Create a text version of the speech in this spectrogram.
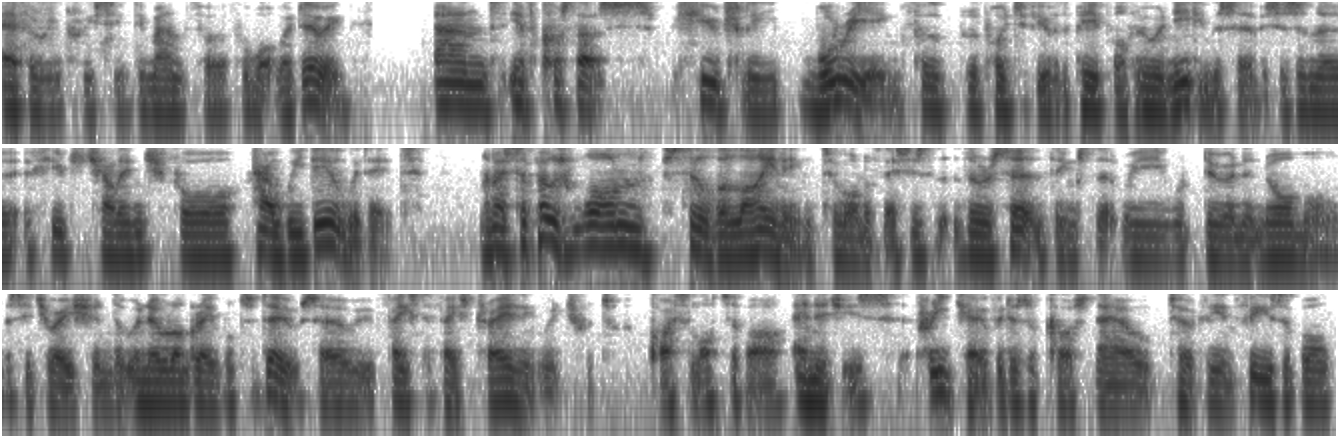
ever increasing demand for, for what we're doing. And of course, that's hugely worrying from the point of view of the people who are needing the services and a, a huge challenge for how we deal with it. And I suppose one silver lining to all of this is that there are certain things that we would do in a normal situation that we're no longer able to do. So, face to face training, which took quite a lot of our energies pre COVID, is of course now totally infeasible.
